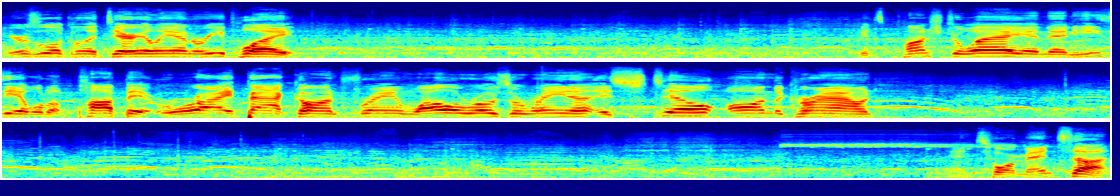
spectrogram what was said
Here's a look on the Dairyland replay. Gets punched away, and then he's able to pop it right back on frame while Rosarena is still on the ground. And Tormenta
